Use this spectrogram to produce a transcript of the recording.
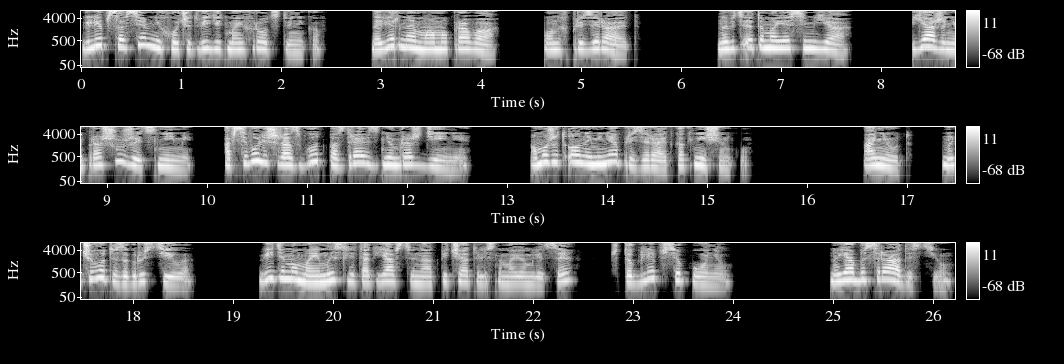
Глеб совсем не хочет видеть моих родственников. Наверное, мама права, он их презирает. Но ведь это моя семья. Я же не прошу жить с ними, а всего лишь раз в год поздравить с днем рождения. А может, он и меня презирает, как нищенку? Анют, ну чего ты загрустила? Видимо, мои мысли так явственно отпечатались на моем лице, что Глеб все понял. Но я бы с радостью.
